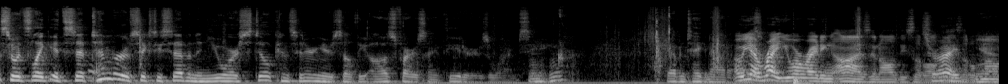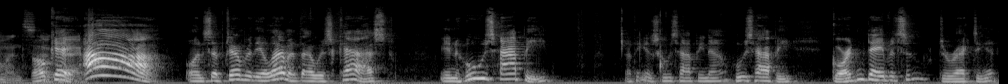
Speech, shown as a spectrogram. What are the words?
So it's like it's September of '67, and you are still considering yourself the Oz Firesign Theater, is what I'm seeing. Mm-hmm. You haven't taken out. Oh yeah, right. You are writing Oz in all these little right. these little Yeah. moments. Okay. Ah! On September the 11th, I was cast in Who's Happy. I think it's Who's Happy Now? Who's Happy? Gordon Davidson directing it.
